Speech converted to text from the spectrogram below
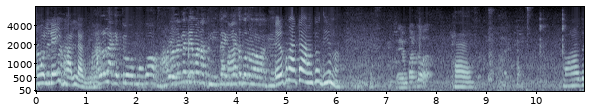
পরলেই ভালো লাগবে। ভালো লাগে তো মগো ভালো লাগলে নেবে না তুমি তাই তো বলব আমাকে এরকম একটা আমাকেও দিও না। পার? হ্যাঁ। মনে হতো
